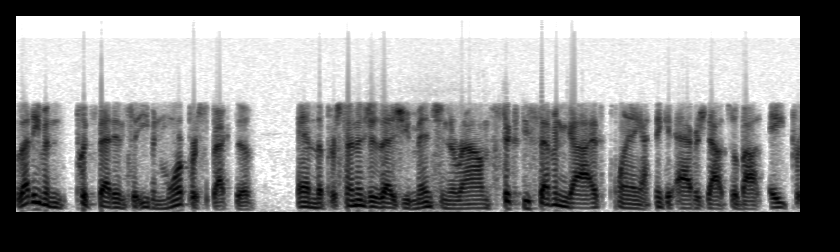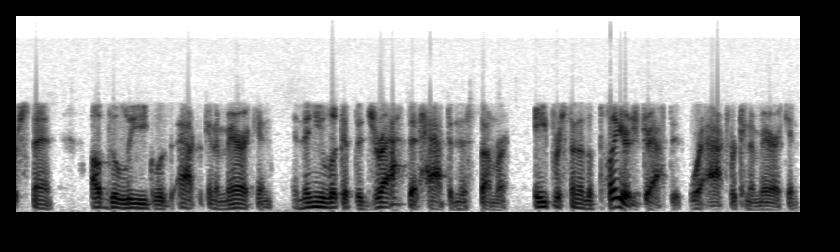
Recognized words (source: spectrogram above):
So that even puts that into even more perspective. And the percentages, as you mentioned, around 67 guys playing, I think it averaged out to about 8% of the league was African American. And then you look at the draft that happened this summer, 8% of the players drafted were African American.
